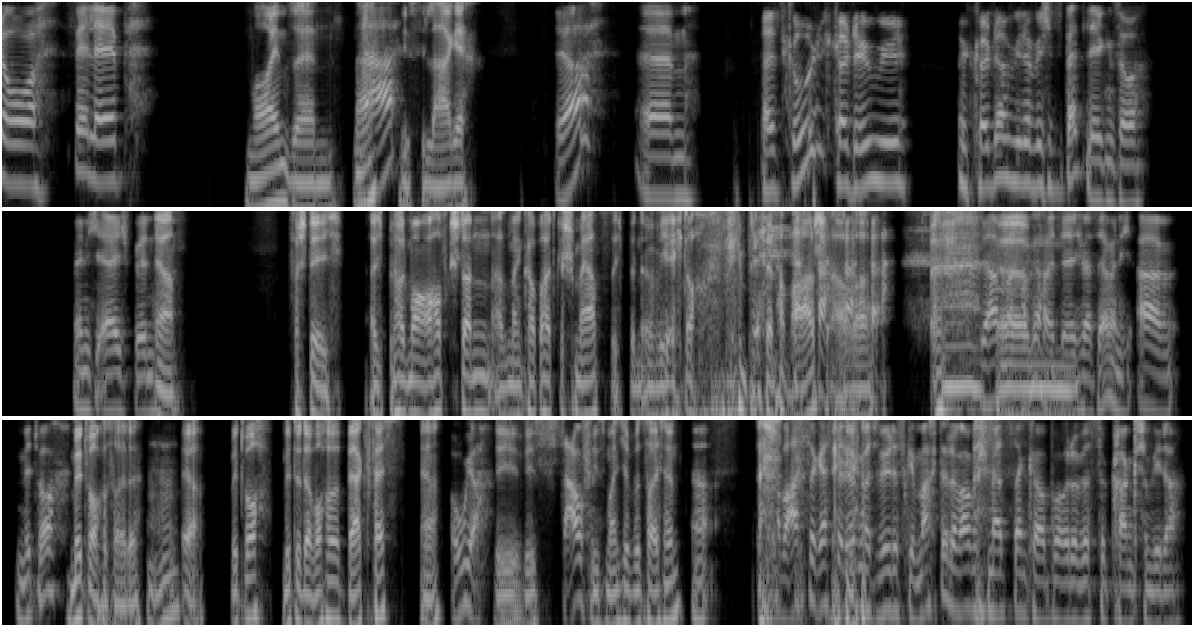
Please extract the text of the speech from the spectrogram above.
Hallo, Philipp. Moinsen. Na, Ja? wie ist die Lage? Ja, ähm, alles gut. Ich könnte irgendwie, ich könnte auch wieder mich ins Bett legen, so. Wenn ich ehrlich bin. Ja, verstehe ich. Also ich bin heute Morgen auch aufgestanden, also mein Körper hat geschmerzt. Ich bin irgendwie echt auch ein bisschen am Arsch, aber Wir haben was haben wir ähm, heute? Ich weiß selber nicht. Ah, Mittwoch? Mittwoch ist heute. Mhm. Ja, Mittwoch, Mitte der Woche, Bergfest, ja, Oh ja. wie wie es manche bezeichnen. Ja. Aber hast du gestern irgendwas Wildes gemacht oder warum schmerzt dein Körper oder wirst du krank schon wieder?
